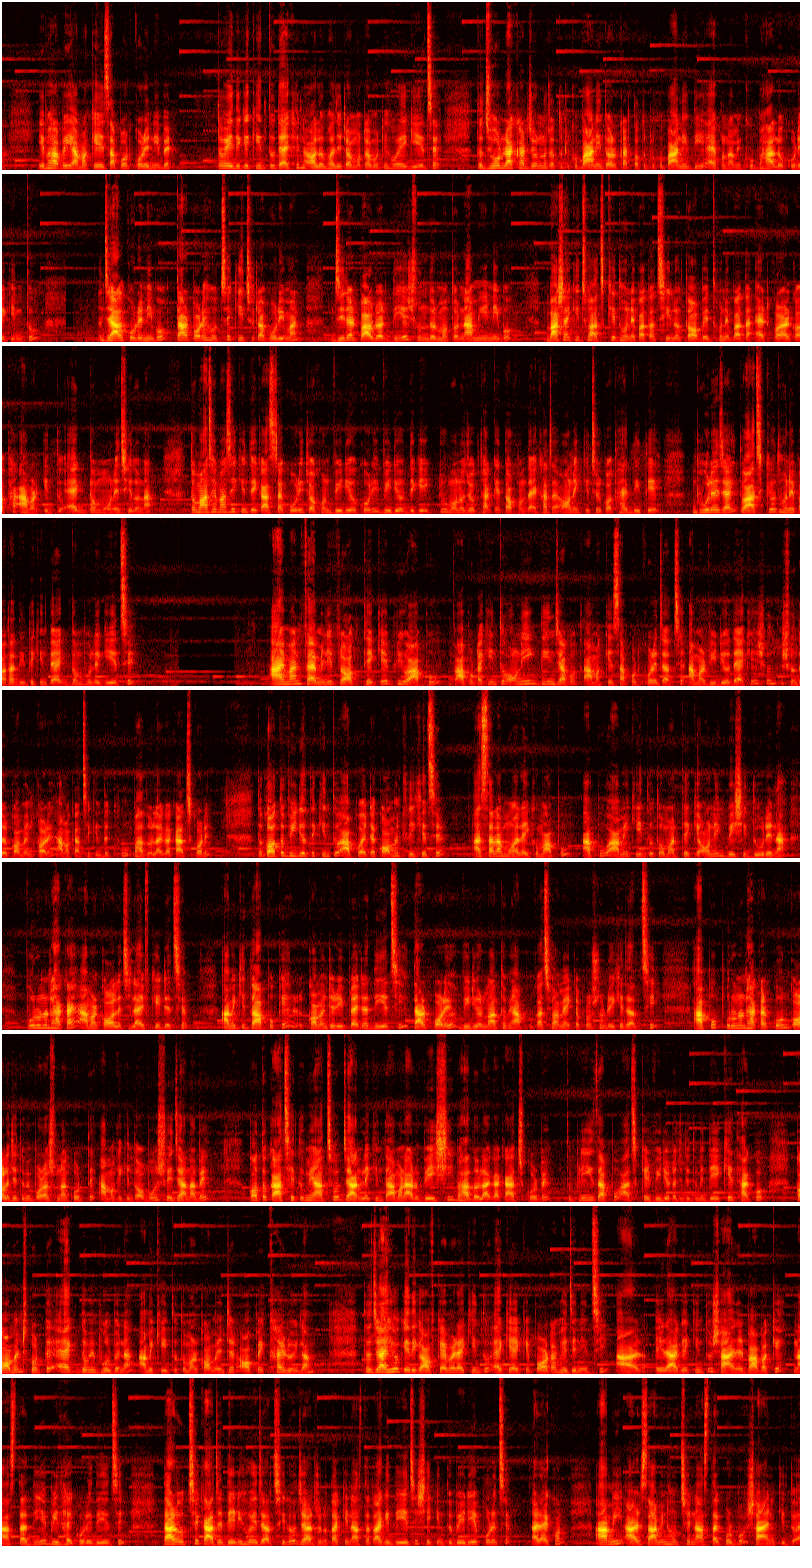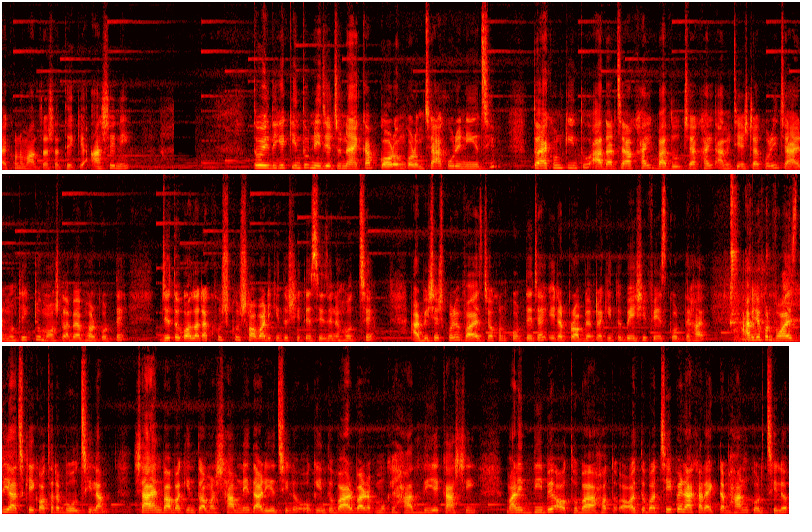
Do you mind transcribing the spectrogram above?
এভাবেই আমাকে সাপোর্ট করে নেবেন। তো এদিকে কিন্তু দেখেন, আলু ভাজিটা মোটামুটি হয়ে গিয়েছে। তো ঝোল রাখার জন্য যতটুকু পানি দরকার, ততটুকু পানি দিয়ে এখন আমি খুব ভালো করে কিন্তু জাল করে নিব। তারপরে হচ্ছে কিছুটা পরিমাণ জিরার পাউডার দিয়ে সুন্দর মতো নামিয়ে নিব। বাসায় কিছু আজকে ধনে পাতা ছিল, তবে ধনে পাতা অ্যাড করার কথা আমার কিন্তু একদম মনে ছিল না। তো মাঝে মাঝে কিন্তু এই কাজটা করি, যখন ভিডিও করি ভিডিওর দিকে একটু মনোযোগ থাকে, তখন দেখা যায় অনেক কিছুর কথা দিতে ভুলে যাই। তো আজকেও ধনে পাতা দিতে কিন্তু একদম ভুলে গিয়েছি। আয়মান ফ্যামিলি ব্লগ থেকে প্রিয় আপু, আপুটা কিন্তু অনেক দিন যাবৎ আমাকে সাপোর্ট করে যাচ্ছে, আমার ভিডিও দেখে, সুন্দর সুন্দর কমেন্ট করে, আমার কাছে কিন্তু খুব ভালো লাগা কাজ করে। তো গত ভিডিওতে কিন্তু আপু একটা কমেন্ট লিখেছে, আসসালামু আলাইকুম আপু আপু আমি কিন্তু তোমার থেকে অনেক বেশি দূরে না, পুরনো ঢাকায় আমার কলেজ লাইফ কেটেছে। আমি কিন্তু আপুকে কমেন্টে রিপ্লাইটা দিয়েছি, তারপরেও ভিডিওর মাধ্যমে আপুর কাছেও আমি একটা প্রশ্ন রেখে যাচ্ছি, আপু, পুরনো ঢাকার কোন কলেজে তুমি পড়াশোনা করতে? আমাকে কিন্তু অবশ্যই জানাবে। কত কাছে তুমি আছো জানলে কিন্তু আমার আরও বেশি ভালো লাগা কাজ করবে। তো প্লিজ আপু, আজকের ভিডিওটা যদি তুমি দেখে থাকো কমেন্ট করতে একদমই ভুলবে না। আমি কিন্তু তোমার কমেন্টের অপেক্ষায় রইলাম। তো যাই হোক, এদিকে অফ ক্যামেরায় কিন্তু একে একে পরোটা ভেজে নিয়েছি আর এর আগে কিন্তু সায়নের বাবাকে নাস্তা দিয়ে বিদায় করে দিয়েছি। তার হচ্ছে কাজে দেরি হয়ে যাচ্ছিল, যার জন্য তাকে নাস্তাটা আগে দিয়েছি, সে কিন্তু বেরিয়ে পড়েছে। আর এখন আমি আর সামিন হচ্ছে নাস্তা করব। সায়ন কিন্তু এখনও মাদ্রাসা থেকে আসেনি। তো এদিকে কিন্তু নিজের জন্য এক কাপ গরম গরম চা করে নিয়েছি। তো এখন কিন্তু আদার চা খাই বা দুধ চা খাই। আমি চেষ্টা করি চায়ের মধ্যে একটু মশলা ব্যবহার করতে। যেহেতু গলাটা খুশখুশ, সবারই কিন্তু শীতের সিজনে হচ্ছে। আর বিশেষ করে ভয়েস যখন করতে যাই, এটার প্রবলেমটা কিন্তু বেশি ফেস করতে হয়। আমি যখন ভয়েস দিয়ে আজকে এই কথাটা বলছিলাম, সায়ন বাবা কিন্তু আমার সামনেই দাঁড়িয়েছিল ও কিন্তু বারবার মুখে হাত দিয়ে কাশি মানে দিবে অথবা হয়তোবা চেপে রাখার একটা ভান করছিল,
